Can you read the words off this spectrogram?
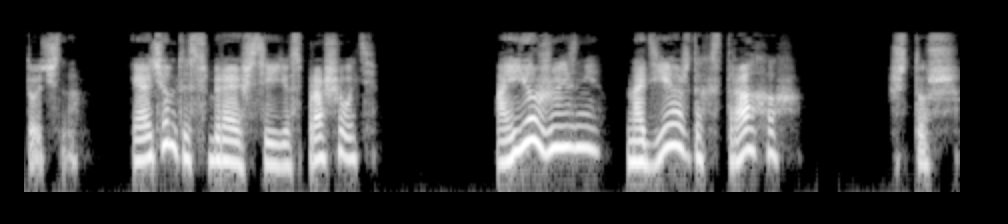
«Точно. И о чем ты собираешься ее спрашивать?» «О ее жизни, надеждах, страхах». «Что ж...»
